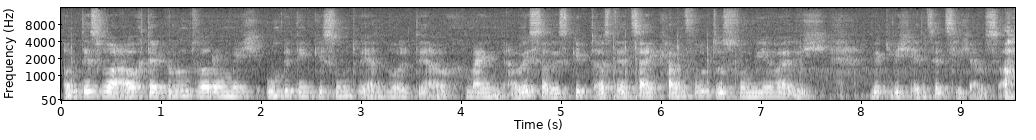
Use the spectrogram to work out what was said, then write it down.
und das war auch der Grund, warum ich unbedingt gesund werden wollte. Auch mein Äußeres. Es gibt aus der Zeit kaum Fotos von mir, weil ich wirklich entsetzlich aussah.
